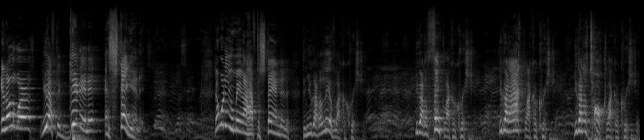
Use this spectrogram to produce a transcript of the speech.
In other words, you have to get in it and stay in it. Now, what do you mean I have to stand in it? Then you got to live like a Christian. You got to think like a Christian. You got to act like a Christian. You got to talk like a Christian.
